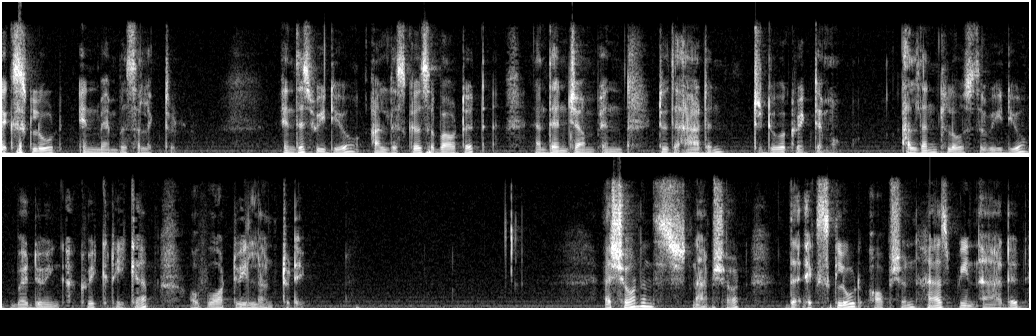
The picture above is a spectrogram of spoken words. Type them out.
exclude in member selector. In this video, I'll discuss about it and then jump into the add-in to do a quick demo. I'll then close the video by doing a quick recap of what we learned today. As shown in this snapshot, the exclude option has been added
